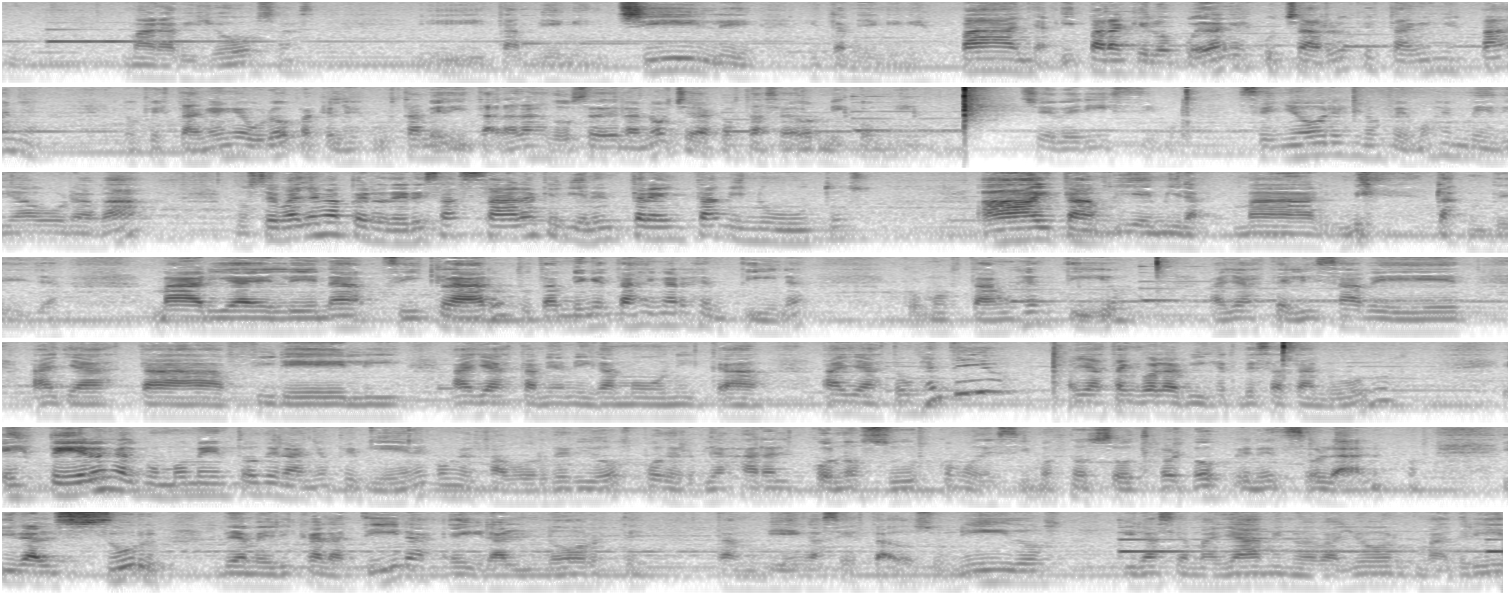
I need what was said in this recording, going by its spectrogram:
maravillosas y también en Chile y también en España y para que lo puedan escuchar los que están en España, los que están en Europa que les gusta meditar a las 12 de la noche y acostarse a dormir conmigo. Chéverísimo. Señores, nos vemos en media hora, ¿va? No se vayan a perder esa sala que viene en 30 minutos. Ay, también, mira, Mari, mira, tan bella. María Elena, sí, claro, tú también estás en Argentina, como está un gentío. Allá está Elizabeth, allá está Fireli, allá está mi amiga Mónica, allá está un gentío, allá está la Virgen de Satanudos. Espero en algún momento del año que viene, con el favor de Dios, poder viajar al cono sur, como decimos nosotros los venezolanos, ir al sur de América Latina e ir al norte también hacia Estados Unidos, ir hacia Miami, Nueva York, Madrid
